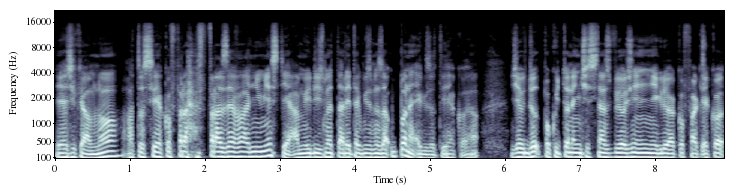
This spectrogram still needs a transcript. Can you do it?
já říkám, no a to si jako v, pra- v Praze v hlavním městě a my když jsme tady, tak my jsme za úplné exoty, jako jo. Že do, pokud to není, že si nás vyloženě někdo jako fakt jako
